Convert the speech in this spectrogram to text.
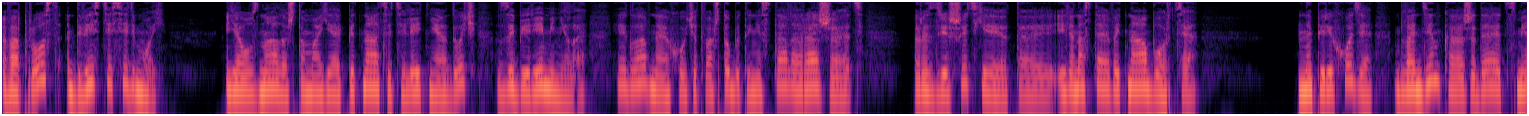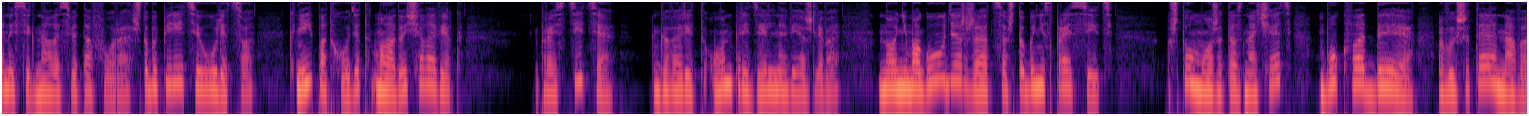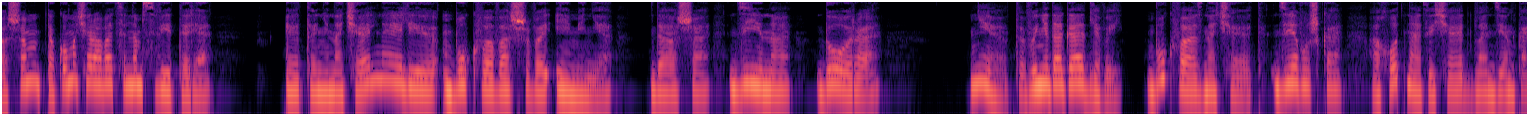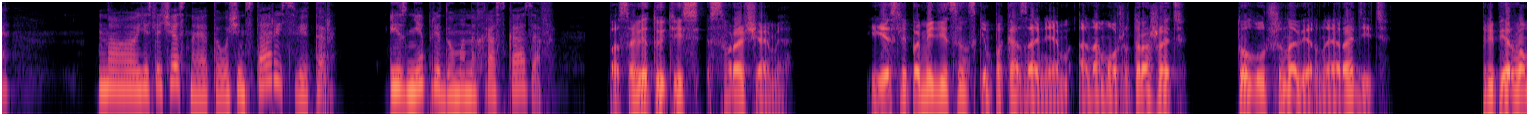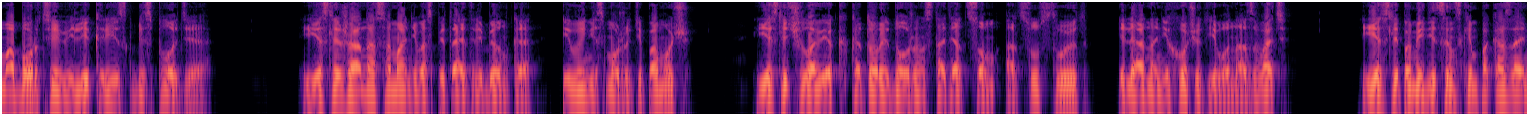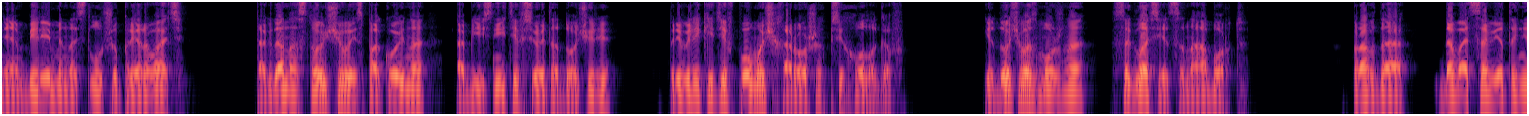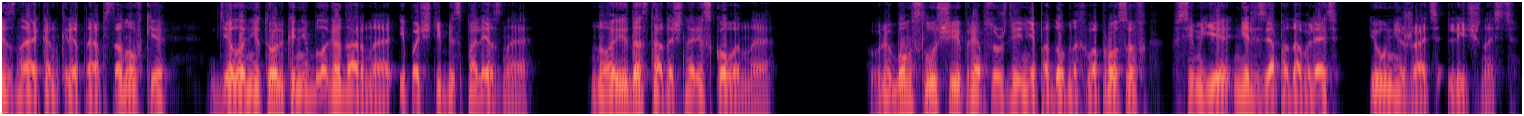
Вопрос 207. Я узнала, что моя 15-летняя дочь забеременела, и, главное, хочет во что бы то ни стало рожать. Разрешить ей это или настаивать на аборте? На переходе блондинка ожидает смены сигнала светофора, чтобы перейти улицу. К ней подходит молодой человек. «Простите», — говорит он предельно вежливо, «но не могу удержаться, чтобы не спросить». Что может означать буква «Д», вышитая на вашем таком очаровательном свитере? Это не начальная ли буква вашего имени? Даша, Дина, Дора? Нет, вы недогадливый. Буква означает «девушка», — охотно отвечает блондинка. Но, если честно, это очень старый свитер. Из непридуманных рассказов. Посоветуйтесь с врачами. Если по медицинским показаниям она может рожать, то лучше, наверное, родить. При первом аборте велик риск бесплодия. Если же она сама не воспитает ребенка и вы не сможете помочь, если человек, который должен стать отцом, отсутствует, или она не хочет его назвать, если по медицинским показаниям беременность лучше прервать, тогда настойчиво и спокойно объясните все это дочери, привлеките в помощь хороших психологов. И дочь, возможно, согласится на аборт. Правда, давать советы, не зная конкретной обстановки, дело не только неблагодарное и почти бесполезное, но и достаточно рискованное. В любом случае, при обсуждении подобных вопросов в семье нельзя подавлять и унижать личность.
